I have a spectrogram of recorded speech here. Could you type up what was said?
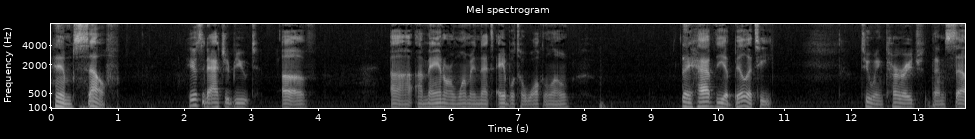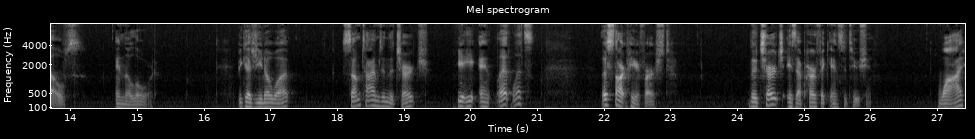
Himself. Here's an attribute of uh, a man or a woman that's able to walk alone. They have the ability to encourage themselves in the Lord. Because you know what? Sometimes in the church, and let, let's let's start here first. The church is a perfect institution. Why?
